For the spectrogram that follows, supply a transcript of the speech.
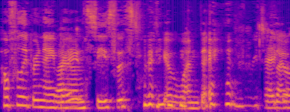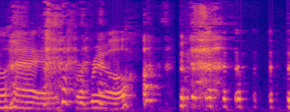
Hopefully, Brene right? Brown sees this video one day. hey, go ahead, for real.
